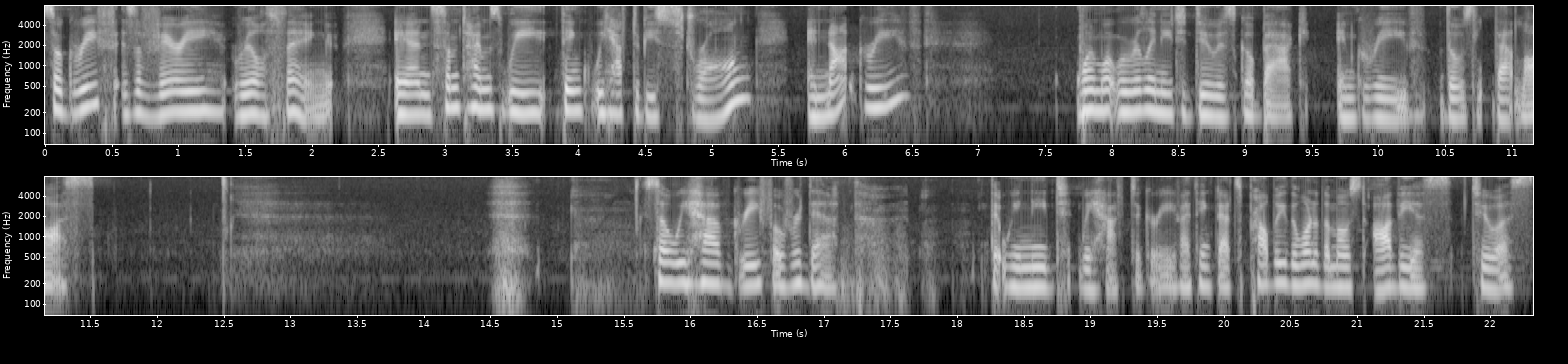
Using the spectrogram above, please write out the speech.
so, grief is a very real thing. And sometimes we think we have to be strong and not grieve, when what we really need to do is go back and grieve those, that loss. So, we have grief over death that we need to, we have to grieve. I think that's probably the one of the most obvious to us.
